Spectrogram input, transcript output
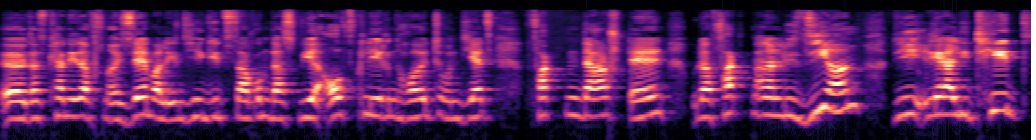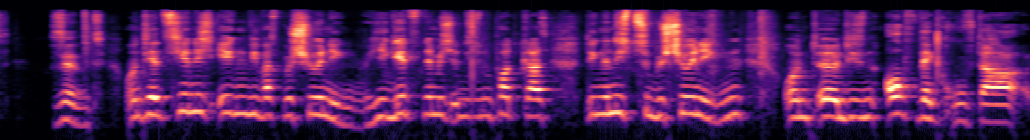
Äh, das kann jeder von euch selber lesen. Hier geht es darum, dass wir aufklärend heute und jetzt Fakten darstellen oder Fakten analysieren, die Realität sind und jetzt hier nicht irgendwie was beschönigen. Hier geht's nämlich in diesem Podcast, Dinge nicht zu beschönigen und äh, diesen Aufweckruf da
